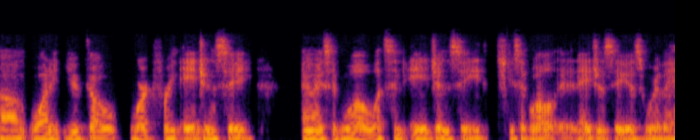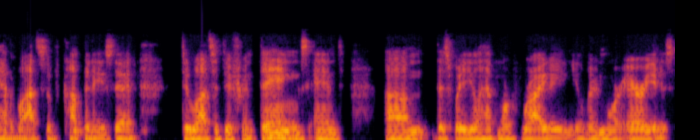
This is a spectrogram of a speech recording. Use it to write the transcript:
Um, why don't you go work for an agency? And I said, well, what's an agency? She said, well, an agency is where they have lots of companies that do lots of different things. And um, this way you'll have more variety and you'll learn more areas.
